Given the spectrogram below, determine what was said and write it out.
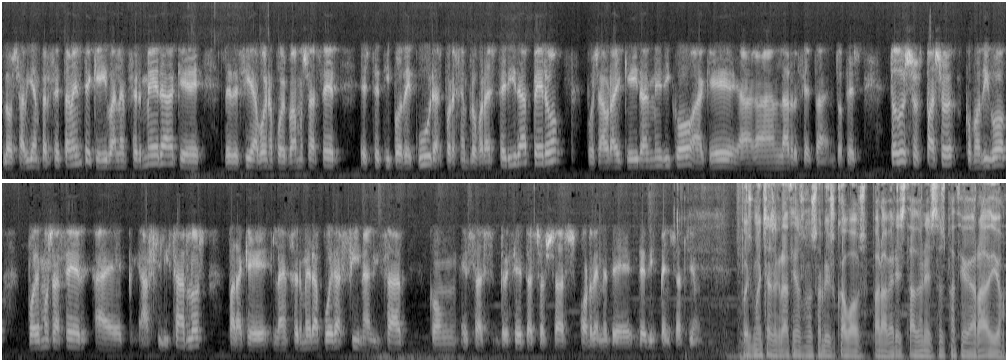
lo sabían perfectamente, que iba la enfermera, que le decía, bueno, pues vamos a hacer este tipo de curas, por ejemplo, para esta herida, pero pues ahora hay que ir al médico a que hagan la receta. Entonces, todos esos pasos, como digo, podemos hacer, eh, agilizarlos para que la enfermera pueda finalizar con esas recetas o esas órdenes de, dispensación. Pues muchas gracias, José Luis Cobos, por haber estado en este espacio de radio.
